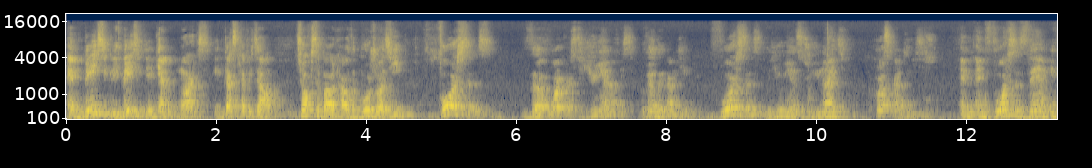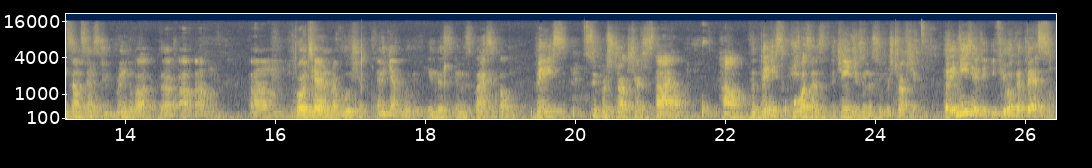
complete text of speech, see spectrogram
and basically, basically, again, Marx in Das Kapital talks about how the bourgeoisie forces the workers to unionize within the country, forces the unions to unite across countries, and, and forces them, in some sense, to bring about the uh, um, um, proletarian revolution. And again, in this in this classical base superstructure style, how the base causes the changes in the superstructure. But immediately, if you look at this,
